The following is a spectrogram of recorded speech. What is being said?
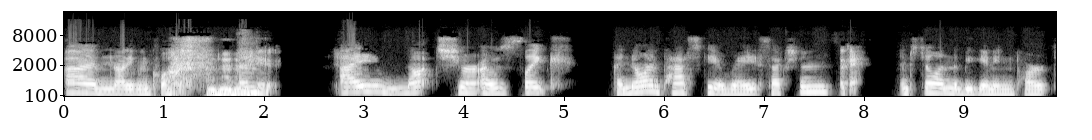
I'm not even close. I'm not sure. I was like, I know I'm past the array section. Okay. I'm still in the beginning part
